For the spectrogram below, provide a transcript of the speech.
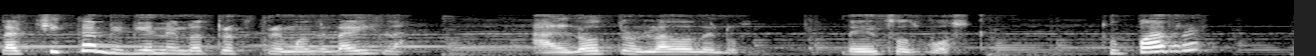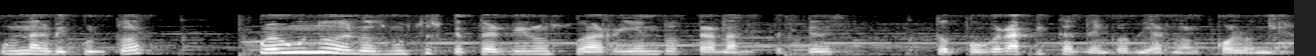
La chica vivía en el otro extremo de la isla, al otro lado de los densos bosques. Su padre, un agricultor, fue uno de los muchos que perdieron su arriendo tras las inspecciones topográficas del gobierno colonial.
